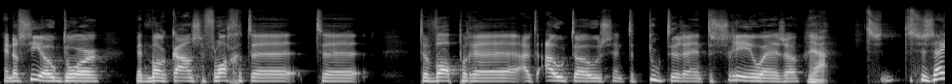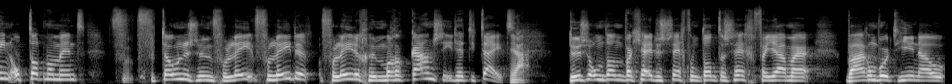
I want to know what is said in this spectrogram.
En dat zie je ook door met Marokkaanse vlaggen te, te, te wapperen uit auto's... en te toeteren en te schreeuwen en zo ja, ze zijn op dat moment, ver- vertonen ze hun volledig, volledig, volledig hun Marokkaanse identiteit. ja, Dus om dan, wat jij dus zegt, om dan te zeggen van ja, maar waarom wordt hier nou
